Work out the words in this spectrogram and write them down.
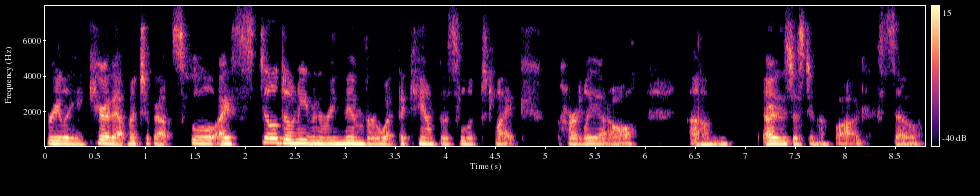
really care that much about school. I still don't even remember what the campus looked like, hardly at all. Um, I was just in a fog. So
